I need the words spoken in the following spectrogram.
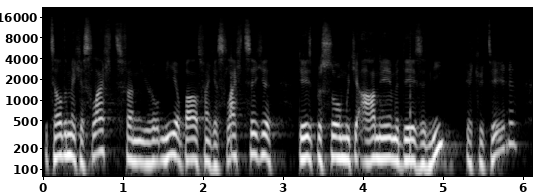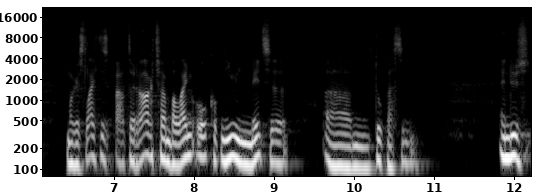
Hetzelfde met geslacht. Van, je wilt niet op basis van geslacht zeggen, deze persoon moet je aannemen, deze niet, recruteren. Maar geslacht is uiteraard van belang, ook opnieuw in medische um, toepassingen. En dus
